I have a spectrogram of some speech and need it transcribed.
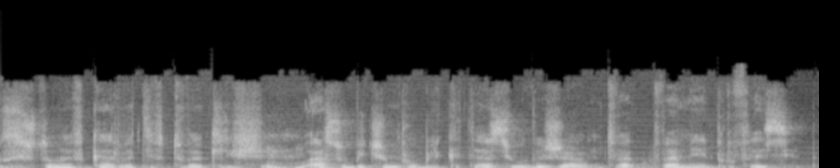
Защо ме вкарвате в това клише? Аз обичам публиката, аз се уважавам. Това, това ми е професията.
